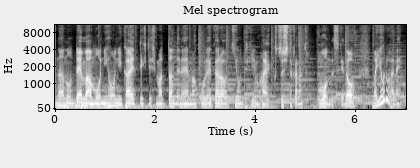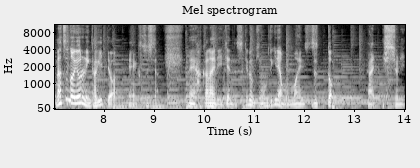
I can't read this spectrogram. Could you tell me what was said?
なので、まあもう日本に帰ってきてしまったんでね、まあこれからは基本的にも、はい、靴下かなと思うんですけど、まあ夜はね、夏の夜に限っては、えー靴下、ね、履かないでいけるんですけど、基本的にはもう毎日ずっと、はい、一緒に、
